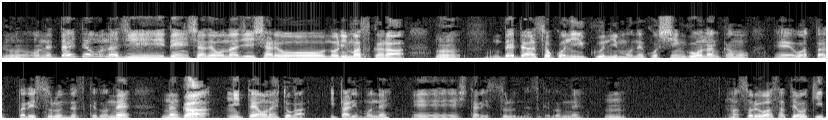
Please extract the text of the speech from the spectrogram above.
うん。ほんで、大体同じ電車で同じ車両を乗りますから、うん。大体あそこに行くにもね、こう信号なんかも、えー、渡ったりするんですけどね、なんか似たような人がいたりもね、えー、したりするんですけどね。うん。まあ、それはさておき、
